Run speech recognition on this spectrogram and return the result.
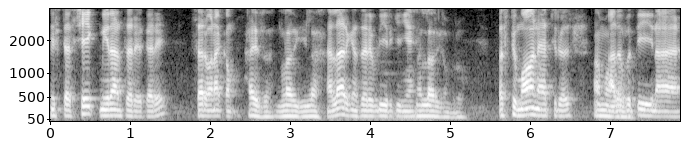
mister Sheikh Meeran sir இருக்காரு. சார் வணக்கம். ஹாய் சார் நல்லா இருக்கீங்களா? நல்லா இருக்கேன் சார். எப்படி இருக்கீங்க? நல்லா இருக்கேன் ப்ரோ ஃபர்ஸ்ட் மா நேச்சுரல்ஸ் ஆமாம் அதை பற்றி நான்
